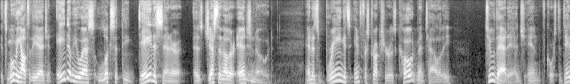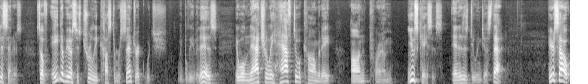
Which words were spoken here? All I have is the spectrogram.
It's moving out to the edge, and AWS looks at the data center as just another edge node. And it's bringing its infrastructure as code mentality to that edge and of course to data centers. So if AWS is truly customer centric, which we believe it is, it will naturally have to accommodate on-prem use cases. And it is doing just that. Here's how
